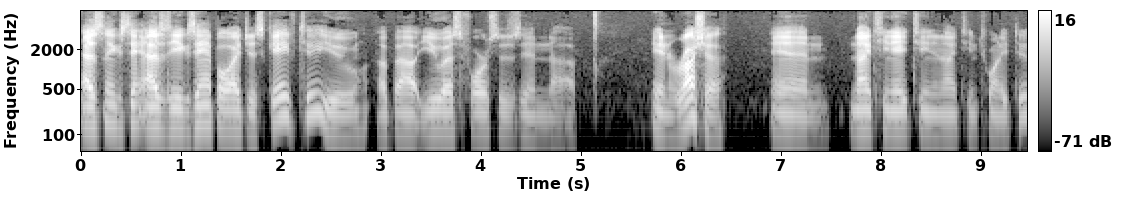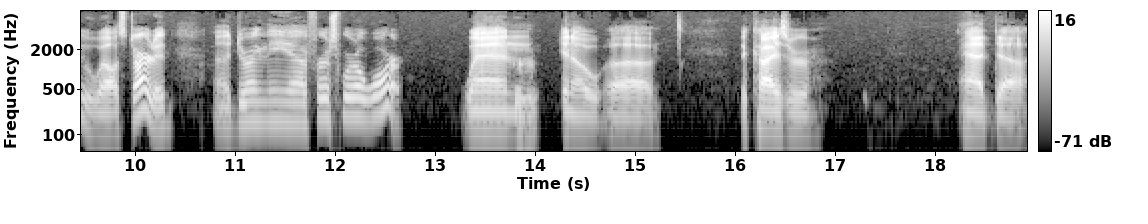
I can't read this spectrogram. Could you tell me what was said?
as an exa- as the example I just gave to you about U.S. forces in uh, in Russia in 1918 and 1922. Well, it started uh, during the uh, First World War when mm-hmm. you know uh, the Kaiser had uh,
